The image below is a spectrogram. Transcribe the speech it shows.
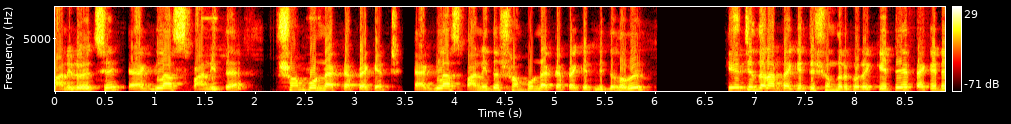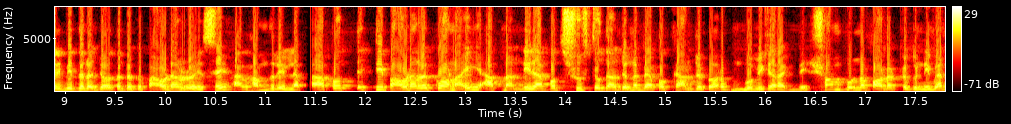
পানি রয়েছে। এক গ্লাস পানিতে সম্পূর্ণ একটা প্যাকেট এক গ্লাস পানিতে সম্পূর্ণ একটা প্যাকেট নিতে হবে। কেচে দ্বারা প্যাকেটটি সুন্দর করে কেটে প্যাকেটের ভিতরে যতটুকু পাউডার রয়েছে, আলহামদুলিল্লাহ প্রত্যেকটি পাউডারের কণাই আপনার নিরাপদ, সুস্থতার জন্য ব্যাপক কার্যকর ভূমিকা রাখবে। সম্পূর্ণ পাউডারটুকু নেবেন।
